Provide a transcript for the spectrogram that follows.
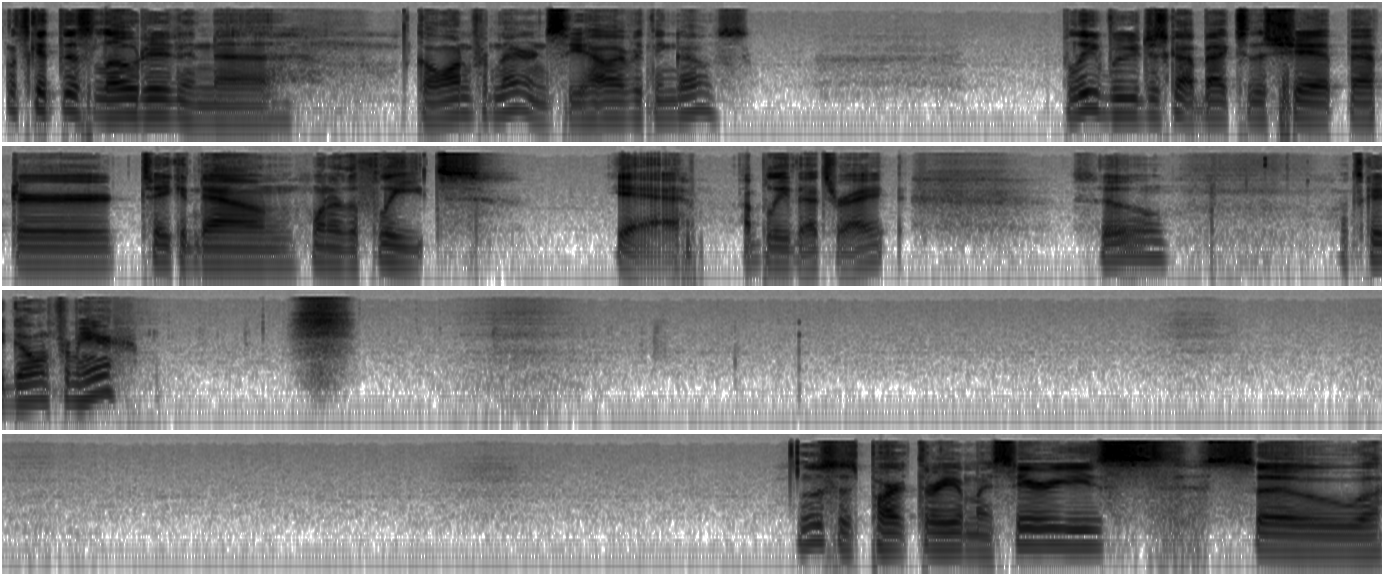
let's get this loaded and, uh, go on from there and see how everything goes. believe we just got back to the ship after taking down one of the fleets. Yeah, I believe that's right. So, let's get going from here. This is part three of my series, so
